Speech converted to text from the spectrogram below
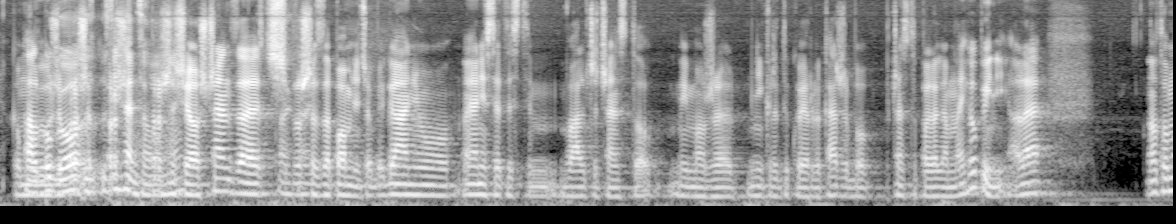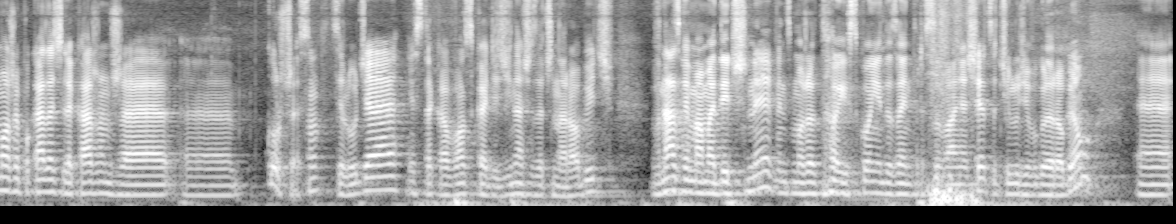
Tylko Albo mówił, go proszę, proszę, zniechęcał, proszę no. się oszczędzać, Tak, proszę tak. zapomnieć o bieganiu. No ja niestety z tym walczę często, mimo że nie krytykuję lekarzy, bo często polegam na ich opinii, ale no to może pokazać lekarzom, że yy, kurczę, są tacy ludzie, jest taka wąska dziedzina, się zaczyna robić. W nazwie ma medyczny, więc może to ich skłoni do zainteresowania się, co ci ludzie w ogóle robią. E,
